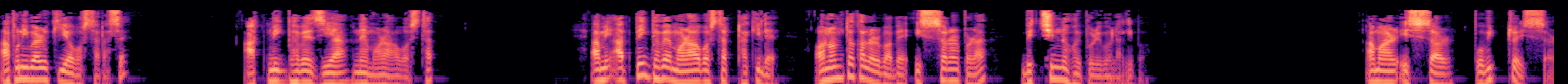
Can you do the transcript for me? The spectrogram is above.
আপুনি বাৰু কি অৱস্থাত আছে? আম্মিকভাৱে জীয়া নে মৰা অৱস্থাত? আমি আম্মিকভাৱে মৰা অৱস্থাত থাকিলে অনন্তকালৰ বাবে ঈশ্বৰৰ পৰা বিচ্ছিন্ন হৈ পৰিব লাগিব। আমাৰ ঈশ্বৰ পবিত্ৰ ঈশ্বৰ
